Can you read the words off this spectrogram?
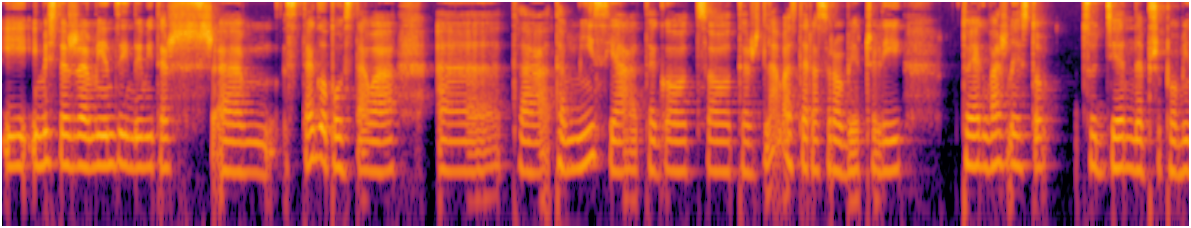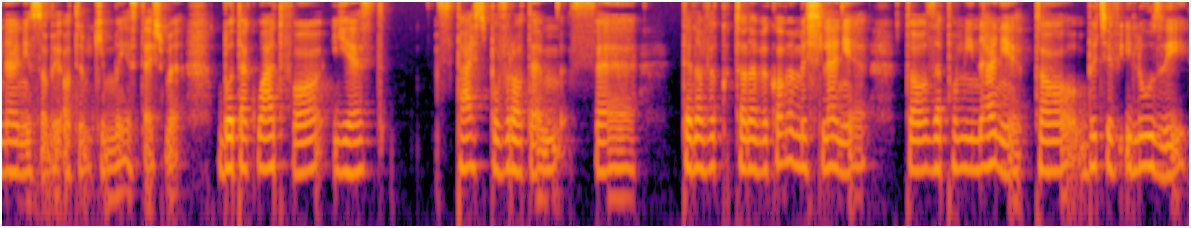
I, i myślę, że między innymi też z tego powstała e, ta, ta misja tego, co też dla Was teraz robię, czyli to, jak ważne jest to codzienne przypominanie sobie o tym, kim my jesteśmy, bo tak łatwo jest wpaść z powrotem w te nawyk, to nawykowe myślenie, to zapominanie, to bycie w iluzji,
